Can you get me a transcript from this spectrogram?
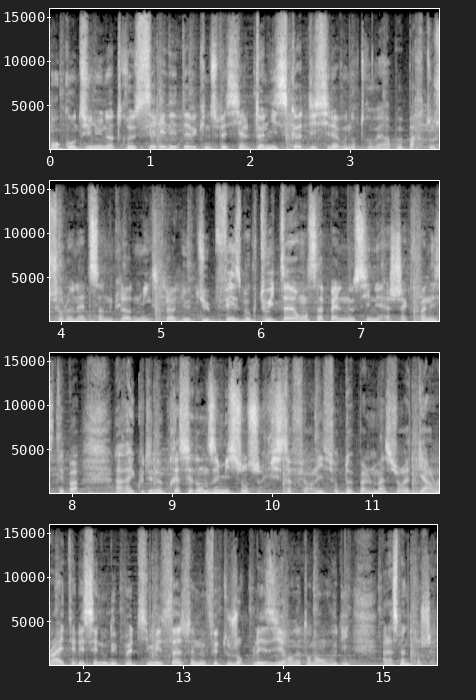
On continue notre série d'été avec une spéciale Tony Scott. D'ici là, vous nous retrouvez un peu partout sur le net SoundCloud, Mixcloud, YouTube, Facebook, Twitter. On s'appelle Nos Ciné à chaque fois. N'hésitez pas à réécouter nos précédentes émissions sur Christopher Lee, sur De Palma, sur Edgar Wright et laissez-nous des petits messages. Ça nous fait toujours plaisir. En attendant, on vous dit à la semaine prochaine.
